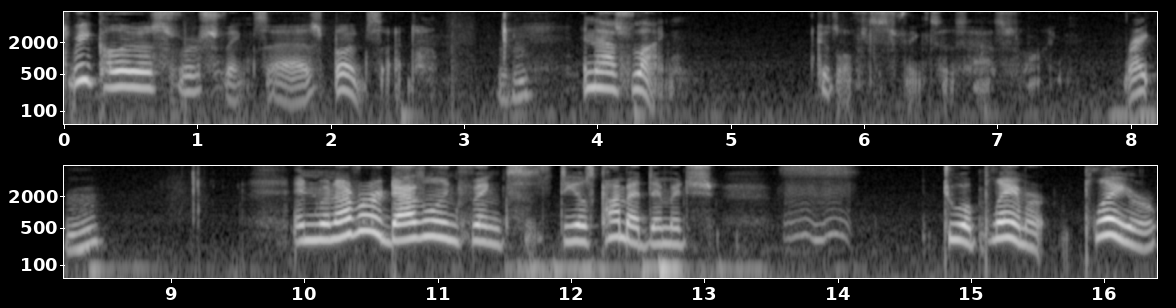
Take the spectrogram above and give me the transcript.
three colors for Sphinx as bug side. Mhm. And has flying. Because all Sphinxes has flying. Right? Mhm. And whenever a dazzling Sphinx deals combat damage to a player, player,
